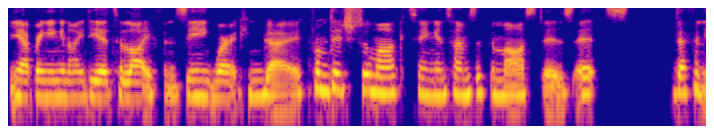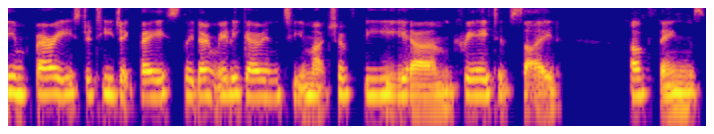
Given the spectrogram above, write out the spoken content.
yeah bringing an idea to life and seeing where it can go from digital marketing in terms of the masters it's definitely very strategic based. They don't really go into much of the um, creative side of things.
